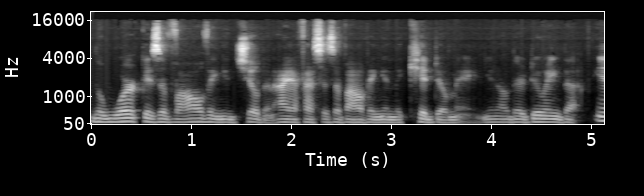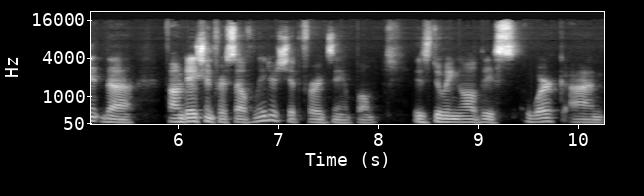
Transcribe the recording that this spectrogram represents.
the work is evolving in children. IFS is evolving in the kid domain. You know, they're doing the the Foundation for Self Leadership, for example, is doing all this work on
